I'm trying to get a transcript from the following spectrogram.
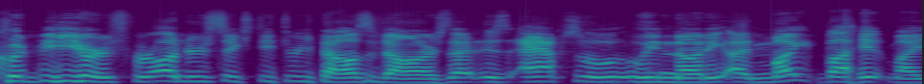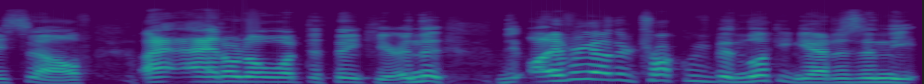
could be yours for under $63,000. That is absolutely nutty. I might buy it myself. I, I don't know what to think here. And the, the- every other truck we've been looking at is in the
